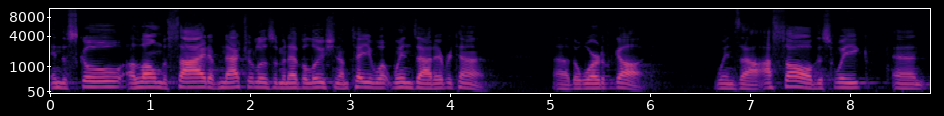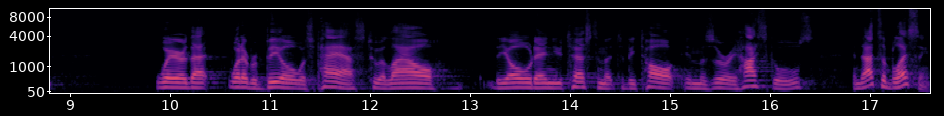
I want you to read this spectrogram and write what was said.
in the school along the side of naturalism and evolution. I'm telling you what wins out every time uh, the Word of God wins out. I saw this week and where that whatever bill was passed to allow the Old and New Testament to be taught in Missouri high schools, and that's a blessing.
